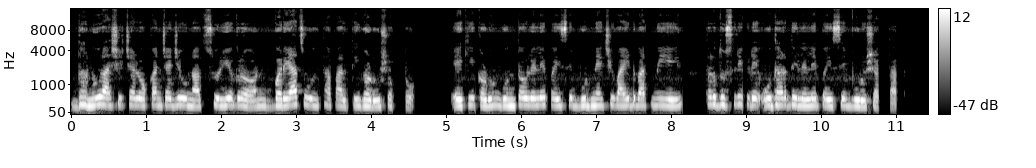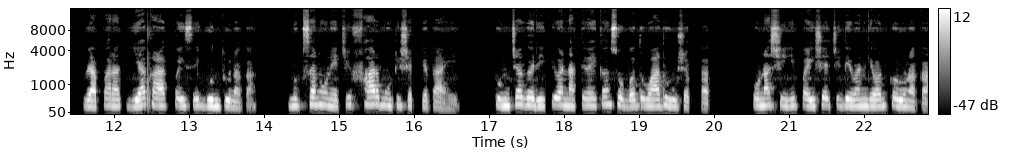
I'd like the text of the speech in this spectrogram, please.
धनु राशीच्या लोकांच्या जीवनात सूर्यग्रहण बऱ्याच उलथापालथी घडू शकतो. एकीकडून गुंतवलेले पैसे बुडण्याची वाईट बातमी येईल तर दुसरीकडे उधार दिलेले पैसे बुडू शकतात. व्यापारात या काळात पैसे गुंतू नका. नुकसान होण्याची फार मोठी शक्यता आहे. तुमच्या घरी किंवा नातेवाईकांसोबत वाद होऊ शकतात. कोणाशीही पैशाची देवाणघेवाण करू नका.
